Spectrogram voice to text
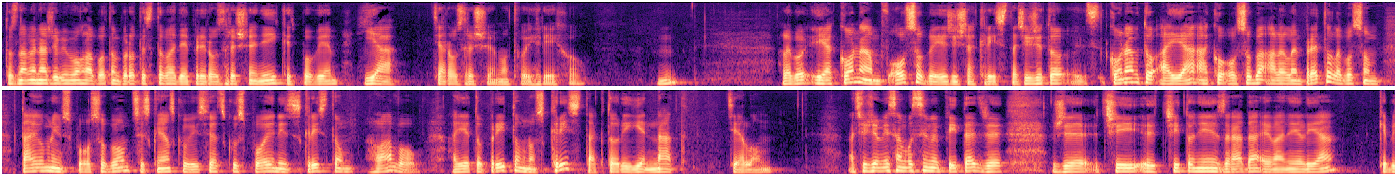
To znamená, že by mohla potom protestovať aj pri rozhrešení, keď poviem, ja ťa rozhrešujem od tvojich hriechov. Hm? Lebo ja konám v osobe Ježiša Krista. Čiže to, konám to aj ja ako osoba, ale len preto, lebo som tajomným spôsobom cez kniazskú vysviacku spojený s Kristom hlavou. A je to prítomnosť Krista, ktorý je nad telom. A čiže my sa musíme pýtať, že, že či, či to nie je zrada Evanielia, keby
